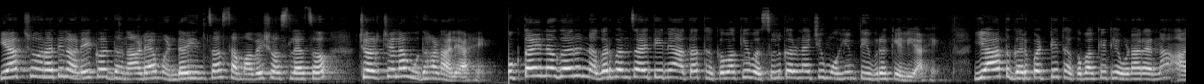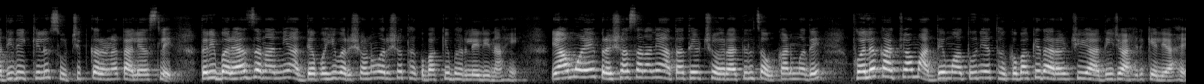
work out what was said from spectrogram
यात शहरातील अनेक धनाड्या मंडळींचा समावेश असल्याचं चर्चेला उधाण आले आहे. मुक्ताईनगर नगरपंचायतीने आता थकबाकी वसूल करण्याची मोहीम तीव्र केली आहे. यात घरपट्टी थकबाकी ठेवणाऱ्यांना आधी देखील सूचित करण्यात आले असले तरी बऱ्याच जणांनी अद्यापही वर्षानुवर्ष थकबाकी भरलेली नाही. यामुळे प्रशासनाने आता थेट शहरातील चौकांमध्ये फलकाच्या माध्यमातून या थकबाकीदारांची यादी जाहीर केली आहे.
